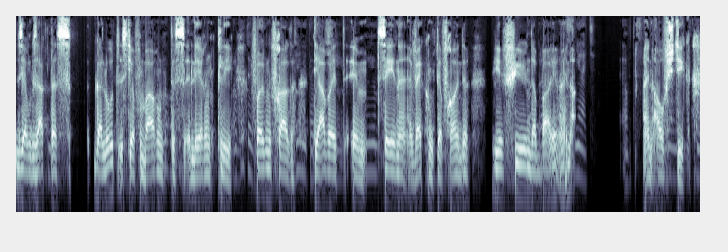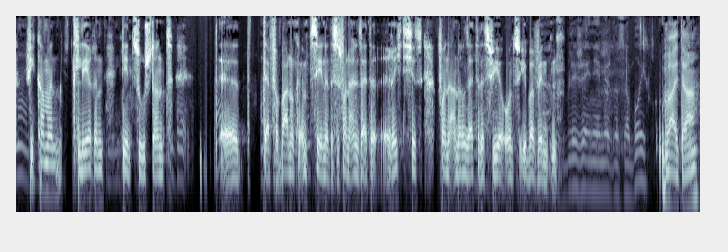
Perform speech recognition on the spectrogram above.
Sie haben gesagt, dass Galut ist die Offenbarung des leeren Kli. Folgende Frage. Die Arbeit im Zähne, Erweckung der Freunde. Wir fühlen dabei ein, ein Aufstieg. Wie kann man klären den Zustand äh, der Verbannung im Zähne, dass es von einer Seite richtig ist, von der anderen Seite, dass wir uns überwinden. Weiter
